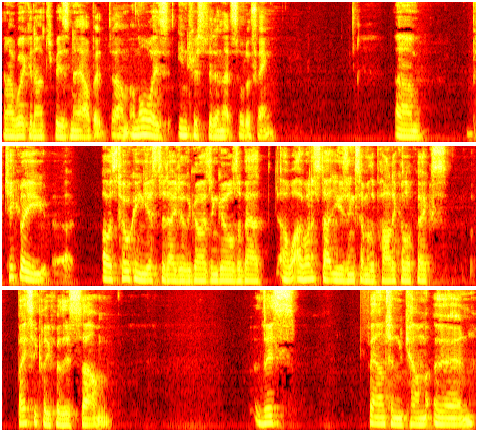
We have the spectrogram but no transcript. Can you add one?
and I work in ArchViz now. But um, I'm always interested in that sort of thing. Um, particularly, uh, I was talking yesterday to the guys and girls about. I, I want to start using some of the particle effects, basically for this um, this fountain come urn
